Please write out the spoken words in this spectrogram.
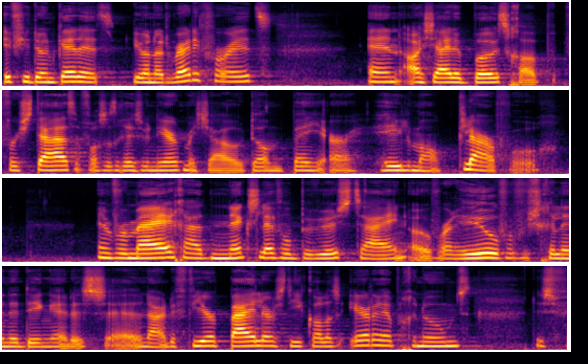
if you don't get it, you're not ready for it. En als jij de boodschap verstaat of als het resoneert met jou, dan ben je er helemaal klaar voor. En voor mij gaat next level bewustzijn over heel veel verschillende dingen. Dus uh, nou, de vier pijlers die ik al eens eerder heb genoemd. Dus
